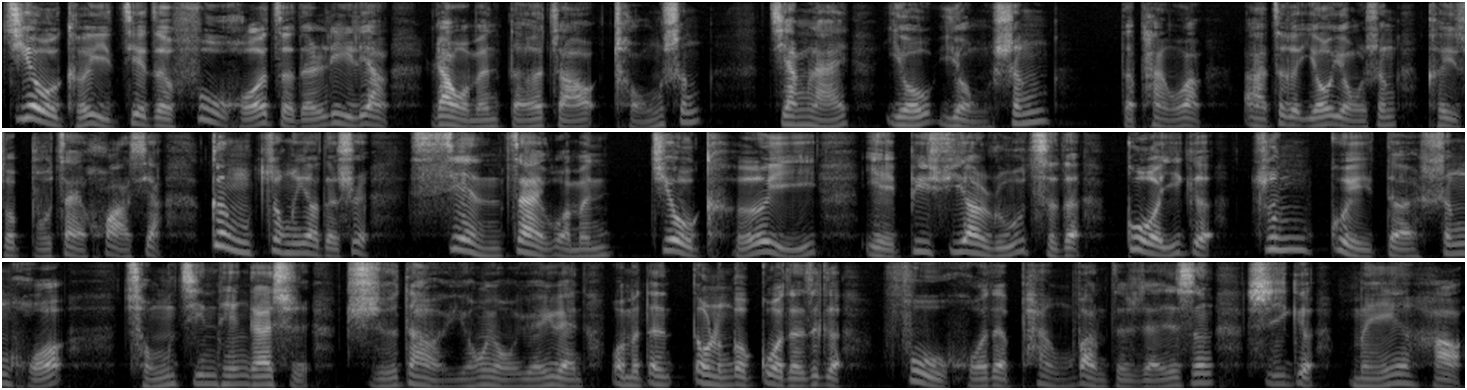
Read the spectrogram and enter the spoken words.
就可以借着复活者的力量，让我们得着重生，将来有永生的盼望啊！这个有永生可以说不在话下。更重要的是，现在我们就可以，也必须要如此的过一个。尊贵的生活，从今天开始，直到永永远远，我们都都能够过着这个复活的盼望的人生，是一个美好、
